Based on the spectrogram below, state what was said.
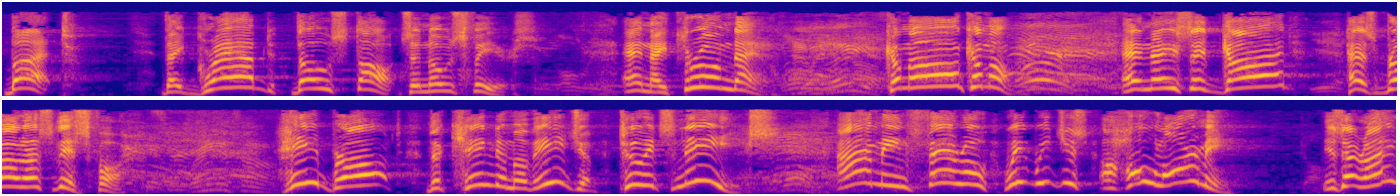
But they grabbed those thoughts and those fears and they threw them down. Come on, come on. And they said, God has brought us this far. He brought the kingdom of Egypt to its knees. I mean, Pharaoh, we, we just, a whole army. Is that right?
